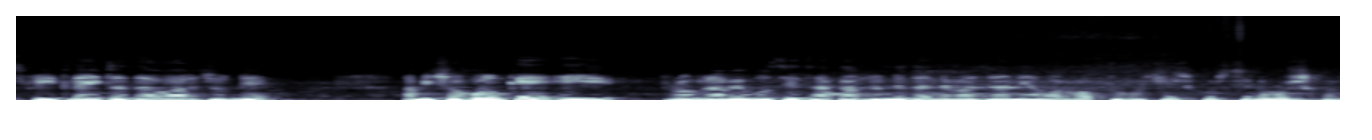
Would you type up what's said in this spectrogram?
স্ট্রিট লাইটটা দেওয়ার জন্যে। আমি সকলকে এই প্রোগ্রামে বসে থাকার জন্য ধন্যবাদ জানিয়ে আমার বক্তব্য শেষ করছি। নমস্কার।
